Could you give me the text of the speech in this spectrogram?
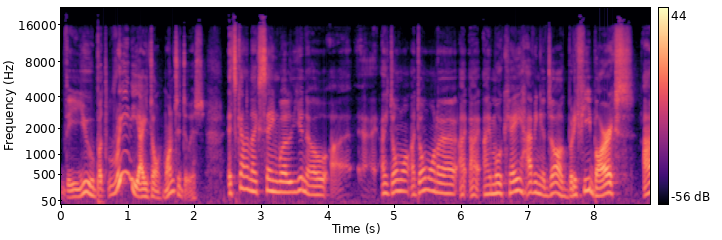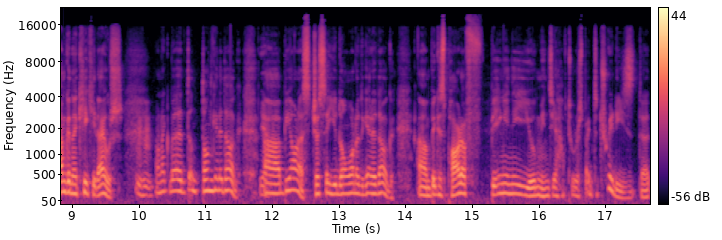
the EU. But really, I don't want to do it. It's kind of like saying, well, you know, I, I- I don't want, I don't want to. I, I, I'm okay having a dog, but if he barks, I'm gonna kick it out. Mhm. I'm like, but don't, don't get a dog. Yeah. Uh, be honest. Just say you don't want to get a dog, um, because part of being in the EU means you have to respect the treaties that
